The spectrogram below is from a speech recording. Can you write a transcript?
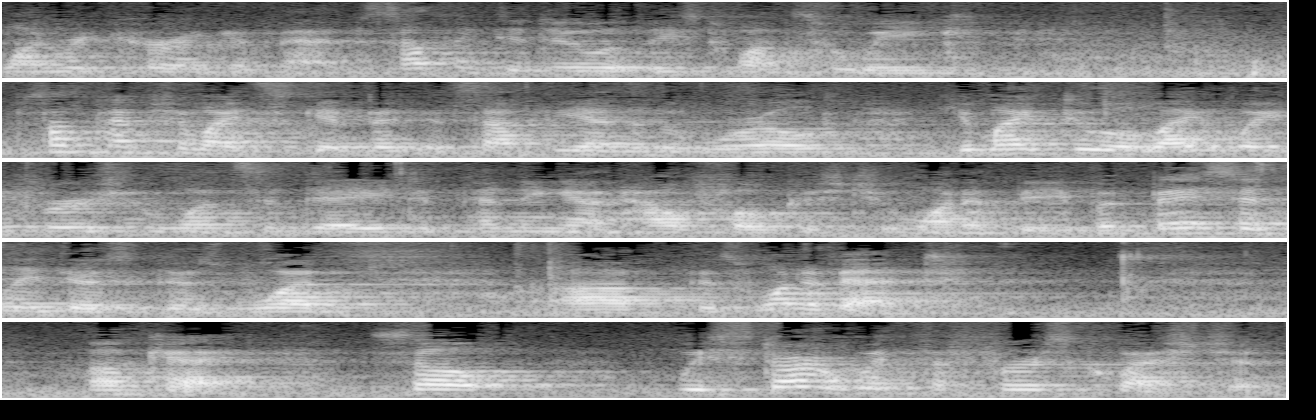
one recurring event. Something to do at least once a week. Sometimes you might skip it. It's not the end of the world. You might do a lightweight version once a day, depending on how focused you want to be. But basically, there's, there's, one, uh, there's one event. Okay, so we start with the first question.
